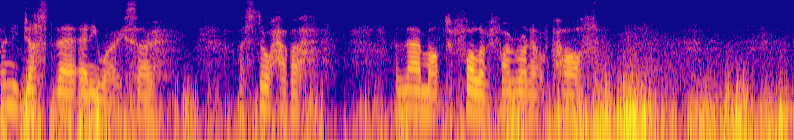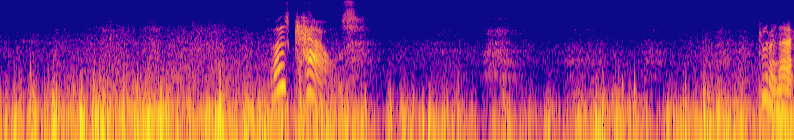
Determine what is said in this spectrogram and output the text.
only just there anyway. So I still have a a landmark to follow if I run out of path. Are those cows? Blooming neck.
